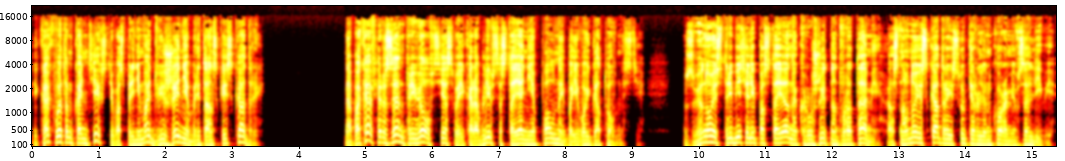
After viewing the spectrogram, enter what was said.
И как в этом контексте воспринимать движение британской эскадры? А пока Ферзен привел все свои корабли в состояние полной боевой готовности. Звено истребителей постоянно кружит над вратами, основной эскадрой и суперлинкорами в заливе.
